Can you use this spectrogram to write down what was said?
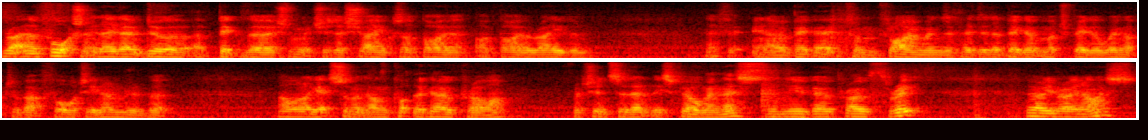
Right, unfortunately, they don't do a, a big version, which is a shame because I buy a I buy a Raven. If it, you know a bigger from Flying Wings, if they did a bigger, much bigger wing up to about 1400, but I want to get something I put the GoPro on, which incidentally is filming this, the new GoPro 3. Very very nice.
